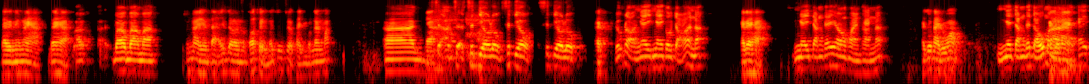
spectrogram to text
đây bên này hả? Đây hả? Và và mà chỗ này hiện tại giờ nó có thể nó sẽ trở thành một landmark à, Dạ. xích- vô luôn xích vô xích vô luôn. Đúng rồi ngay ngay câu trỏ anh đó ở đây hả? Ngay trong cái ờ, hoàn thành đó. Ở chỗ này đúng không? Ngay trong cái chỗ mà này. cái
